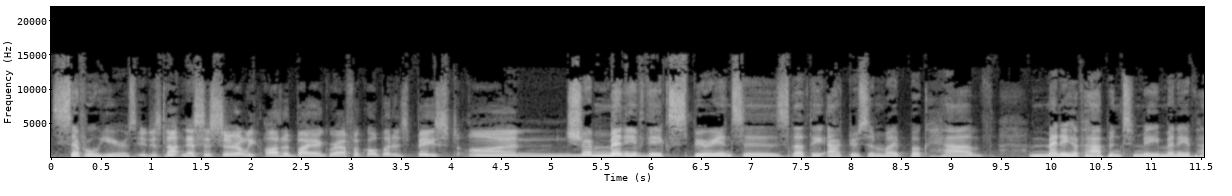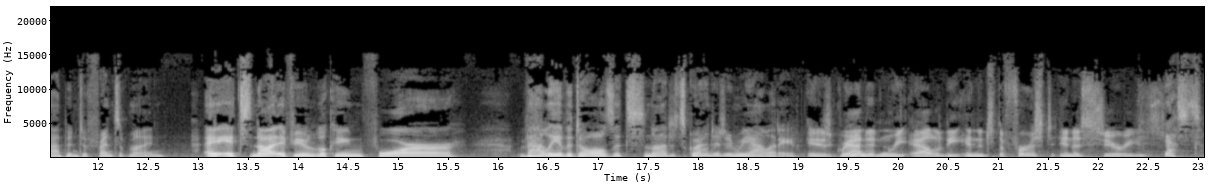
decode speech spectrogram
several years. It is not necessarily autobiographical, but it's based on. Sure, many of the experiences that the actors in my book have, many have happened to me, many have happened to friends of mine. It's not, if you're looking for Valley of the Dolls, it's not, it's grounded in reality. It is grounded in reality, and it's the first in a series. Yes.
